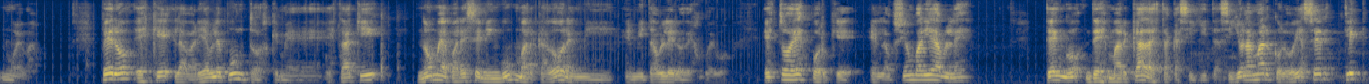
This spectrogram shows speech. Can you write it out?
nueva. Pero es que la variable puntos que me está aquí no me aparece ningún marcador en mi, en mi tablero de juego. Esto es porque en la opción variable tengo desmarcada esta casillita. Si yo la marco, lo voy a hacer, clic,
